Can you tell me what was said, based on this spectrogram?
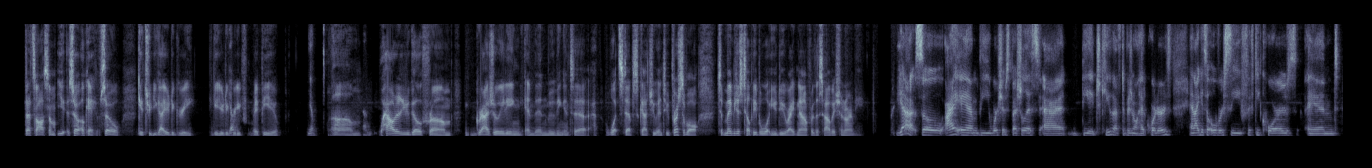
that's awesome. You, so, okay. So get your, you got your degree, you get your degree yep. from APU. Yep. Um, how did you go from graduating and then moving into what steps got you into? First of all, to maybe just tell people what you do right now for the Salvation Army. Yeah, so I am the worship specialist at DHQ, that's divisional headquarters, and I get to oversee 50 corps and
